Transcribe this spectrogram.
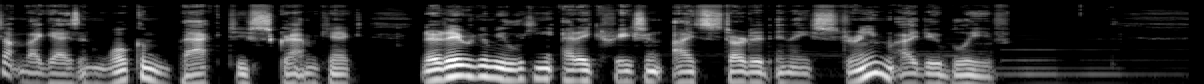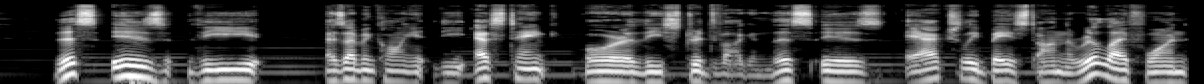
for stopping by, guys, and welcome back to Scrap Mechanic. Now, today we're going to be looking at a creation I started in a stream, I do believe. This is the, as I've been calling it, the S-Tank or the Stridsvagn. This is actually based on the real-life one,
